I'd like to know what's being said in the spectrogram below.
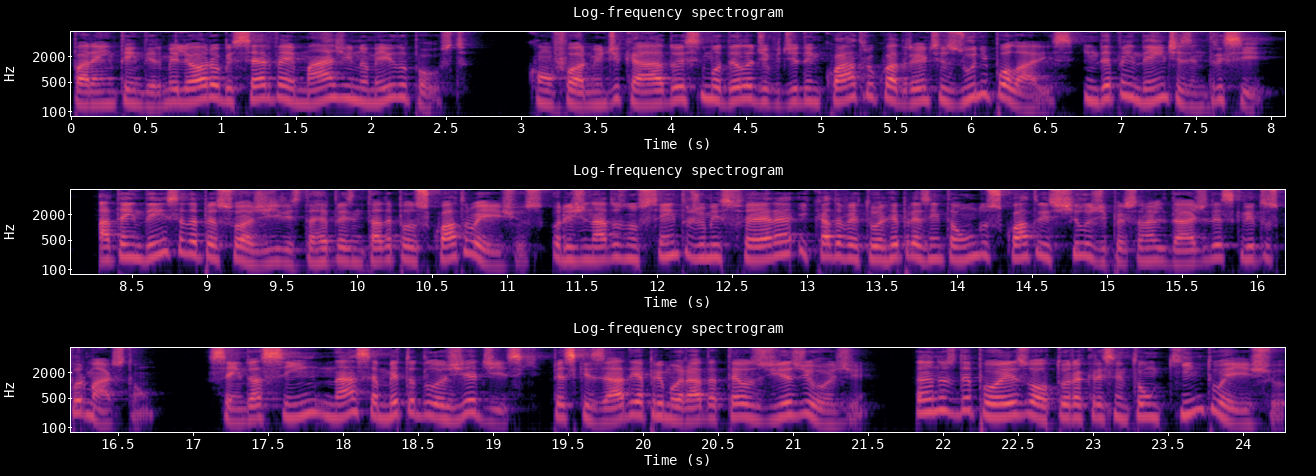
Para entender melhor, observe a imagem no meio do post. Conforme indicado, esse modelo é dividido em quatro quadrantes unipolares, independentes entre si. A tendência da pessoa agir está representada pelos quatro eixos, originados no centro de uma esfera, e cada vetor representa um dos quatro estilos de personalidade descritos por Marston. Sendo assim, nasce a metodologia DISC, pesquisada e aprimorada até os dias de hoje. Anos depois, o autor acrescentou um quinto eixo.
